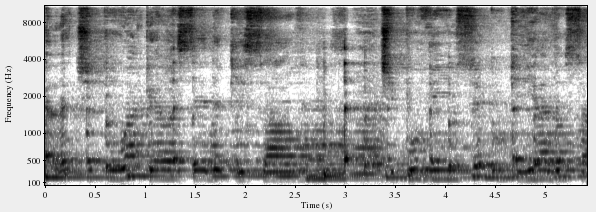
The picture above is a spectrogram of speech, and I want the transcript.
Ela é tipo aquela seda que salva Tipo vinho seco que adoça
